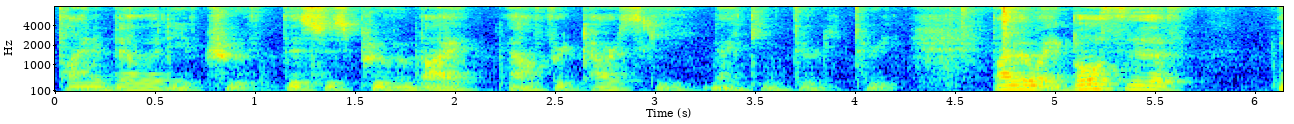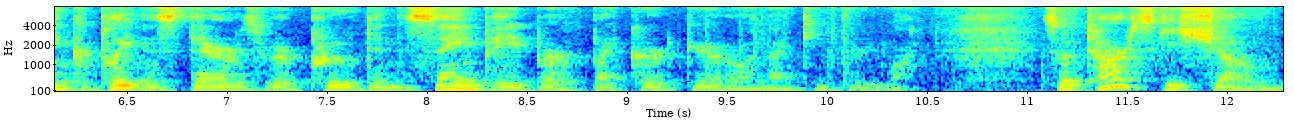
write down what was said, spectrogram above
definability of truth. This was proven by Alfred Tarski, 1933. By the way, both of the incompleteness theorems were proved in the same paper by Kurt Gödel in 1931. So Tarski showed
